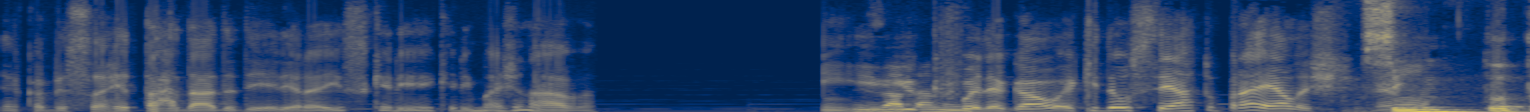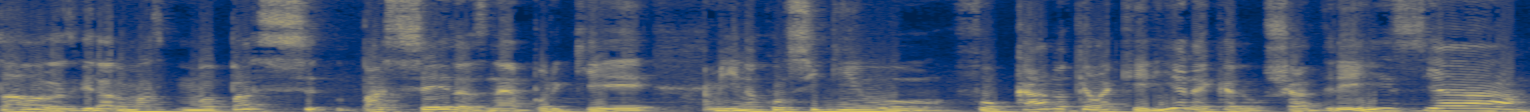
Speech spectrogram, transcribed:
A cabeça retardada dele era isso que ele, que ele imaginava. E, e o que foi legal é que deu certo pra elas. né? Sim, total. Elas viraram uma, uma parce- parceiras, né? Porque a menina conseguiu focar no que ela queria, né? Que era o xadrez, e a,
